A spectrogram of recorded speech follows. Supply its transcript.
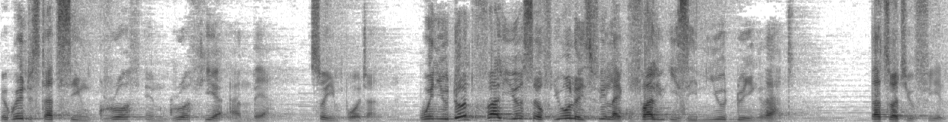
You're going to start seeing growth and growth here and there. So important. When you don't value yourself, you always feel like value is in you doing that. That's what you feel.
